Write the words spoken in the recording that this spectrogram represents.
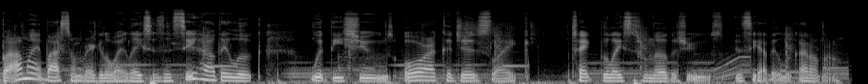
But I might buy some regular white laces and see how they look with these shoes, or I could just like take the laces from the other shoes and see how they look. I don't know.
